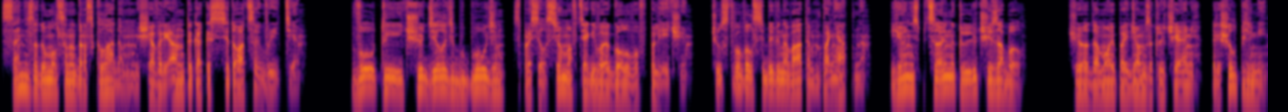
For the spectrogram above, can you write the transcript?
Саня задумался над раскладом, ища варианты, как из ситуации выйти. «Вот и что делать будем?» — спросил Сёма, втягивая голову в плечи. Чувствовал себя виноватым, понятно. Я не специально ключи забыл. «Чё, домой пойдем за ключами?» — решил пельмень.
